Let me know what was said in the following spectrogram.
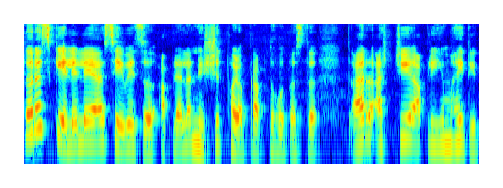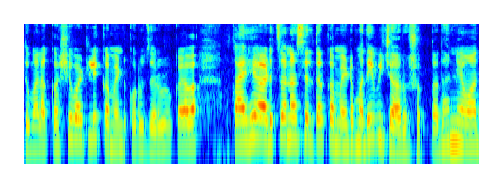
तरच केलेल्या या सेवेचं आपल्या आपल्याला निश्चित फळ प्राप्त होत असतं. तर आजची आपली ही माहिती तुम्हाला कशी वाटली? कमेंट करू जरूर कळवा. काय हे अडचण असेल तर कमेंटमध्ये विचारू शकता. धन्यवाद.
